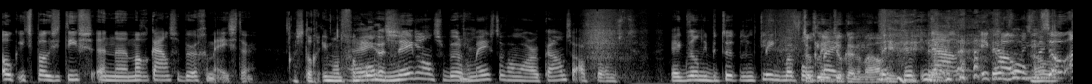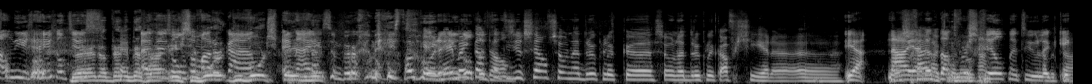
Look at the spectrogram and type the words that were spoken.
ook iets positiefs. Een uh, Marokkaanse burgemeester. Dat is toch iemand van hey, ons? Een Nederlandse burgemeester ja. van Marokkaanse afkomst. Ik wil niet betuttelend klinken, maar volgens mij... mij... ook helemaal niet. nou, ik hou me niet zo aan die regeltjes. Nee, ben ik met het haar is onze Marokkaan en hij is een burgemeester Oké, geworden nee, maar ik dacht dat hij zichzelf zo nadrukkelijk, uh, zo nadrukkelijk afficheren. Uh, ja, nou ja, dat, dat verschilt natuurlijk. Ik,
